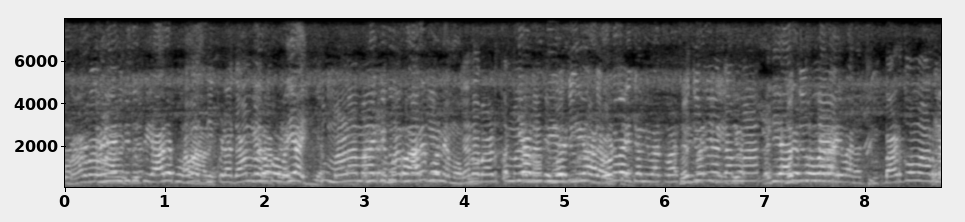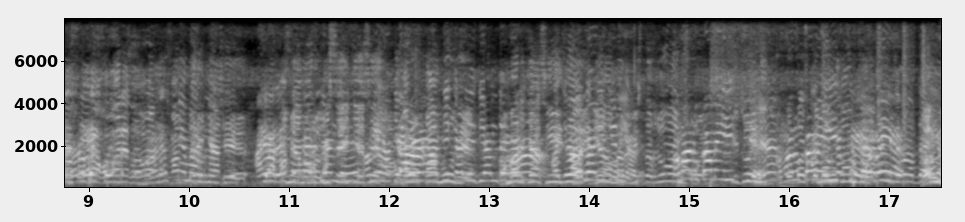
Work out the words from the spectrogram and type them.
મારવામાં આવે છે. આવા દીપડા ગામમાં રાખે. શું માણા માં કે મારા આરે કોને નાના બાળકો માર નાખે? મજૂરના ગામ છે. મજૂરના ગામમાં મજૂરને બાળકો માર નાખે. માણસને માર નાખે. ત્યારે સરકાર ધ્યાન દે. ત્યારે અધિકારી ધ્યાન છે આ જવાબદારી કેની છે અમારું કામ એ છે. અમારું કામ એ છે છે. જવાબદારી.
